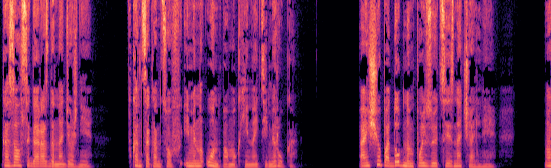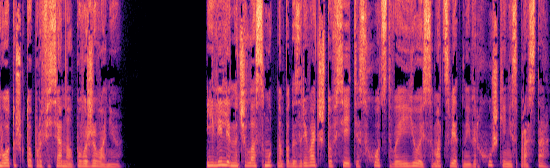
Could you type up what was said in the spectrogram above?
казался гораздо надежнее. В конце концов, именно он помог ей найти Мирука. А еще подобным пользуются изначальные. Вот уж кто профессионал по выживанию. И Лили начала смутно подозревать, что все эти сходства ее и самоцветной верхушки неспроста.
